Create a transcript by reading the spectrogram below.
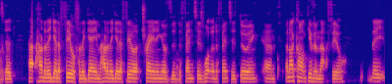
So how, how, do they get a feel for the game? How do they get a feel at training of the defenses, what the defense is doing? Um, and I can't give them that feel. They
